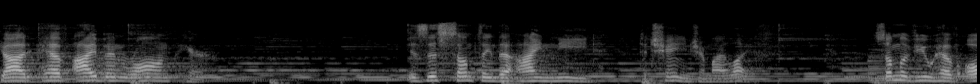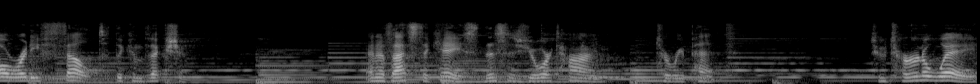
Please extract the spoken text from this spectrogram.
God, have I been wrong here? Is this something that I need to change in my life? Some of you have already felt the conviction. And if that's the case, this is your time to repent, to turn away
